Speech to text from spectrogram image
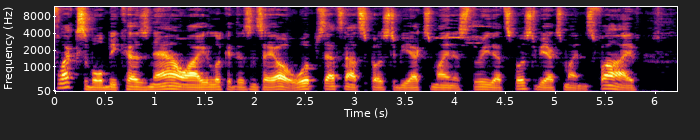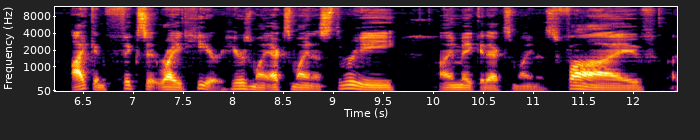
flexible because now I look at this and say, oh, whoops, that's not supposed to be x minus 3. That's supposed to be x minus 5. I can fix it right here. Here's my x minus 3. I make it x minus 5. I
